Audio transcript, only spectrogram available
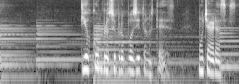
Dios cumpla su propósito en ustedes. Muchas gracias.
